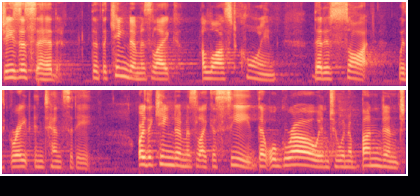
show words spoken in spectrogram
Jesus said that the kingdom is like a lost coin that is sought with great intensity or the kingdom is like a seed that will grow into an abundant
